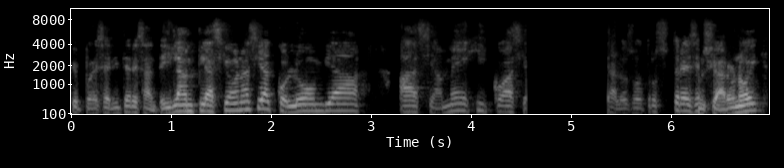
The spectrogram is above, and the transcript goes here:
que puede ser interesante. Y la ampliación hacia Colombia, hacia México, hacia los otros tres anunciaron hoy,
